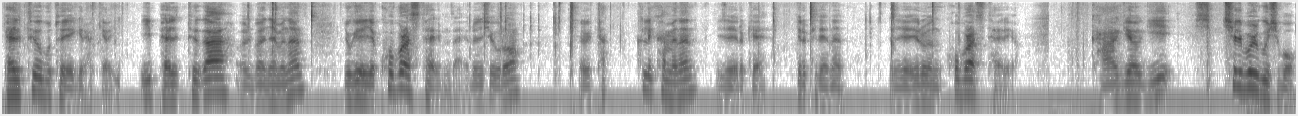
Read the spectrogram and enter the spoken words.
벨트부터 얘기를 할게요. 이- 이 벨트가 얼마냐면은 이게 이제 코브라 스타일입니다. 이런 식으로 여기 탁 클릭하면은 이제 이렇게 이렇게 되는 이제 이런 코브라 스타일이에요. 가격이 17불 95.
